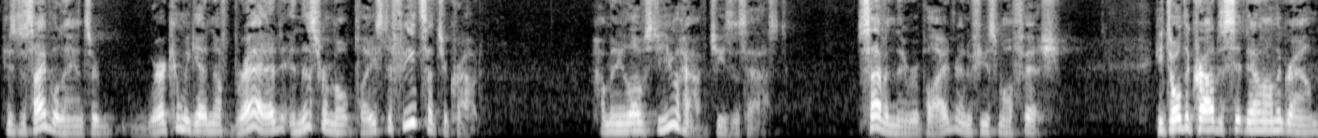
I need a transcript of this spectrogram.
His disciples answered, Where can we get enough bread in this remote place to feed such a crowd? How many loaves do you have? Jesus asked. Seven, they replied, and a few small fish. He told the crowd to sit down on the ground.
